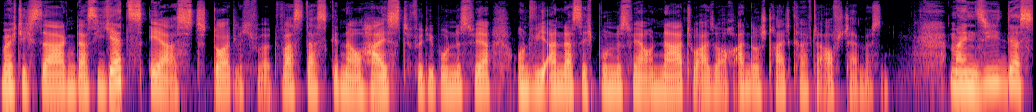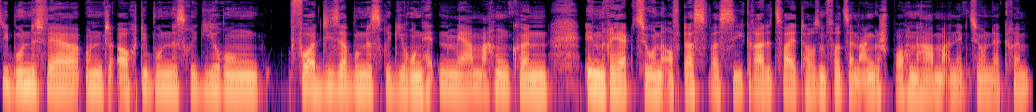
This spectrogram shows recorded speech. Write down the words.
möchte ich sagen, dass jetzt erst deutlich wird, was das genau heißt für die Bundeswehr und wie anders sich Bundeswehr und NATO, also auch andere Streitkräfte aufstellen müssen. Meinen Sie, dass die Bundeswehr und auch die Bundesregierung vor dieser Bundesregierung hätten mehr machen können in Reaktion auf das, was Sie gerade 2014 angesprochen haben, Annexion der Krim?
